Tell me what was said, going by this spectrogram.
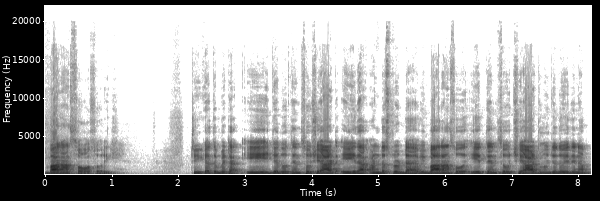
1200 ਸੌਰੀ ਠੀਕ ਹੈ, ਤੇ ਬੇਟਾ, ਇਹ ਜਦੋਂ 366 ਇਹਦਾ ਅੰਡਰਸਟੂਡ ਹੈ ਵੀ 1200 ਇਹ 366 ਨੂੰ ਜਦੋਂ ਇਹਦੇ ਨਾਲ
